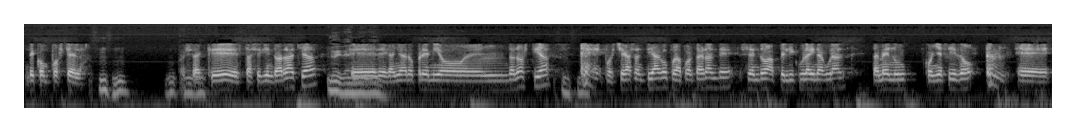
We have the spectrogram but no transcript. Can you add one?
de Compostela. Uh -huh. O sea que está seguindo a racha ben, eh, de gañar o premio en Donostia uh -huh. pois chega a Santiago pola Porta Grande sendo a película inaugural tamén un coñecido eh,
